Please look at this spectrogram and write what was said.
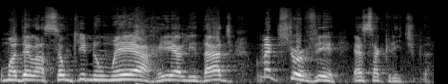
uma delação que não é a realidade. Como é que o senhor vê essa crítica?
